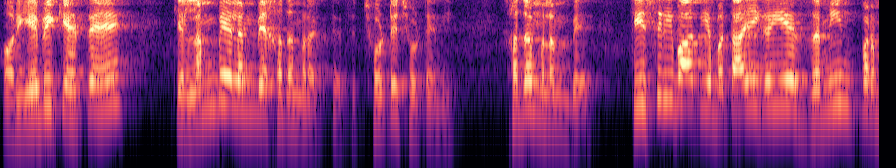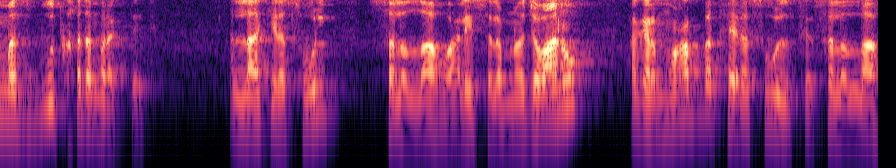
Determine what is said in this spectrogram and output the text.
اور یہ بھی کہتے ہیں کہ لمبے لمبے قدم رکھتے تھے، چھوٹے چھوٹے نہیں، قدم لمبے۔ تیسری بات یہ بتائی گئی ہے، زمین پر مضبوط قدم رکھتے تھے۔ اللہ کے رسول صلی اللہ علیہ وسلم، نوجوانوں، اگر محبت ہے رسول سے صلی اللہ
